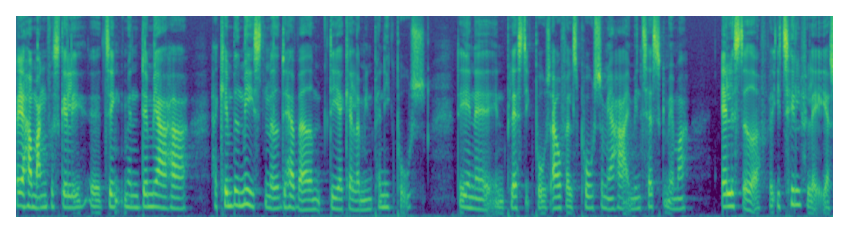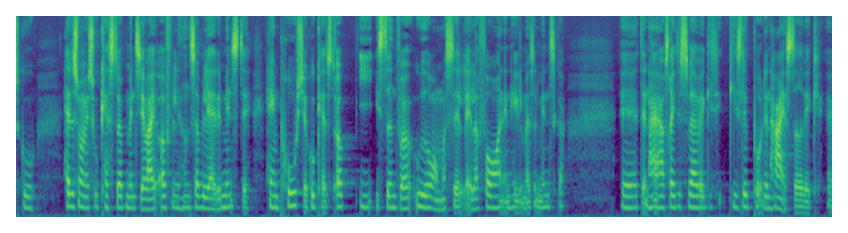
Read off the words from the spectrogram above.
og jeg har mange forskellige øh, ting, men dem jeg har, har kæmpet mest med, det har været det, jeg kalder min panikpose. Det er en, øh, en plastikpose, affaldspose, som jeg har i min taske med mig alle steder. For i tilfælde af, at jeg skulle have det som om, jeg skulle kaste op, mens jeg var i offentligheden, så ville jeg i det mindste have en pose, jeg kunne kaste op i, i stedet for ud over mig selv eller foran en hel masse mennesker. Øh, den har jeg haft rigtig svært ved at give, slip på, den har jeg stadigvæk. Øh,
